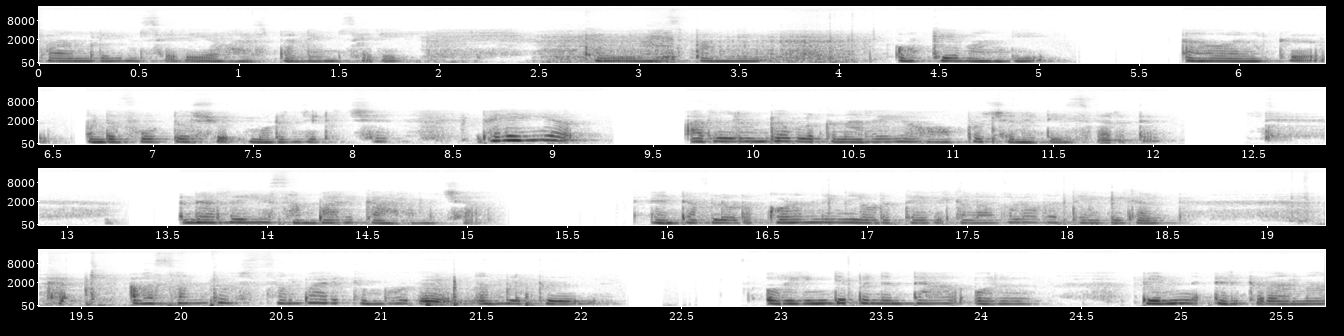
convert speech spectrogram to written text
ஃபேமிலியும் சரி அவள் ஹஸ்பண்டையும் சரி கன்வின்ஸ் பண்ணி ஓகே வாங்கி அவளுக்கு அந்த ஃபோட்டோ ஷூட் முடிஞ்சிடுச்சு. பெரிய அதுலேருந்து அவளுக்கு நிறைய ஆப்பர்ச்சுனிட்டிஸ் வருது. நிறைய சம்பாதிக்க ஆரம்பித்தா அண்ட் அவளோட குழந்தைங்களோட தேவைகள் அவளோட தேவைகள் அவள் சந்தோஷம் சம்பாதிக்கும் போது நம்மளுக்கு ஒரு இண்டிபெண்ட்டாக ஒரு பெண் இருக்கிறான்னா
